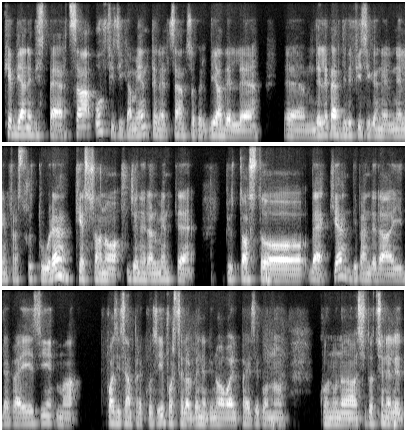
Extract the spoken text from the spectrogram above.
che viene dispersa o fisicamente, nel senso per via delle, eh, delle perdite fisiche nel, nelle infrastrutture, che sono generalmente piuttosto vecchie, dipende dai, dai paesi, ma quasi sempre così, forse l'Albania di nuovo è il paese con, con una situazione le,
